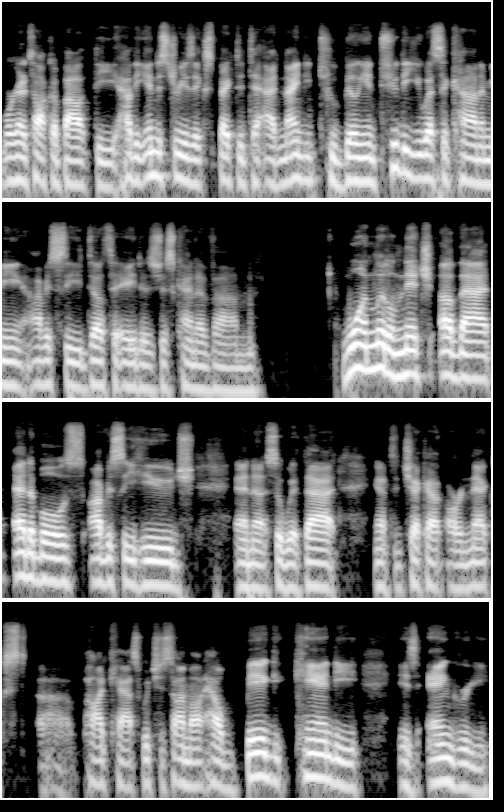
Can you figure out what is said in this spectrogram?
we're going to talk about the how the industry is expected to add 92 billion to the U.S. economy. Obviously, Delta 8 is just kind of um, one little niche of that. Edibles, obviously huge, and uh, so with that, you have to check out our next uh, podcast, which is talking about how big candy is angry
